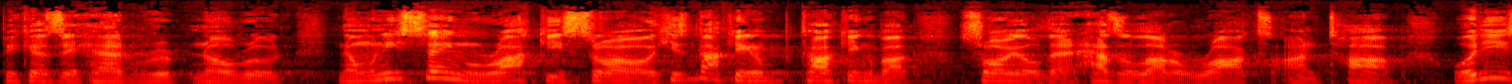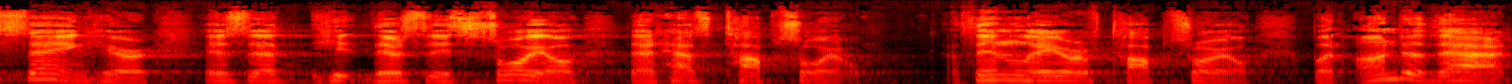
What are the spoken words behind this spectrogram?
because they had root, no root. Now, when he's saying rocky soil, he's not talking about soil that has a lot of rocks on top. What he's saying here is that he, there's this soil that has topsoil, a thin layer of topsoil. But under that,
